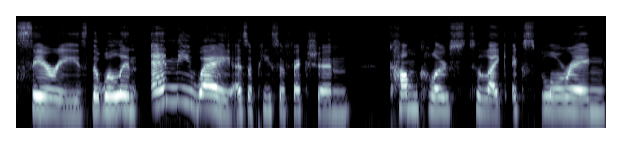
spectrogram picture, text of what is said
series that will in any way as a piece of fiction come close to like exploring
